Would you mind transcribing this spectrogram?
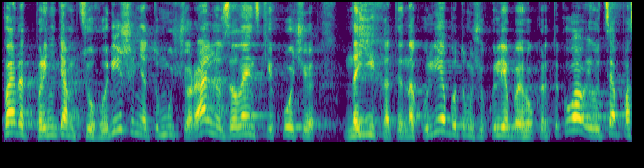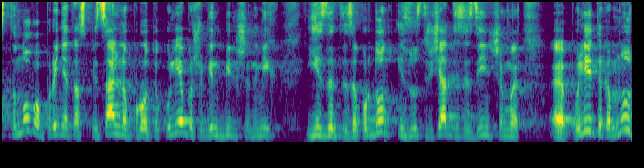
Перед прийняттям цього рішення, тому що реально Зеленський хоче наїхати на Кулєбу, тому що Кулєба його критикував, і оця постанова прийнята спеціально проти Кулєби, щоб він більше не міг їздити за кордон і зустрічатися з іншими е, політиками. Ну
